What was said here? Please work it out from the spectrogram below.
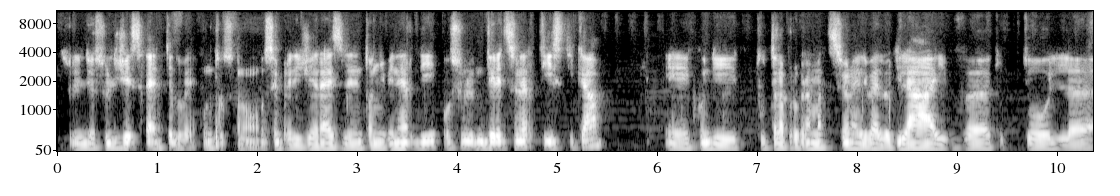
sul, sul DJ set dove appunto sono sempre DJ resident ogni venerdì o sulla direzione artistica e quindi tutta la programmazione a livello di live, tutto il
